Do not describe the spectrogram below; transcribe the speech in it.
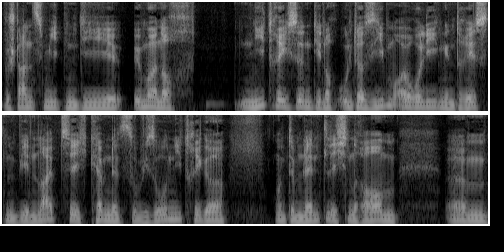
Bestandsmieten, die immer noch niedrig sind, die noch unter sieben Euro liegen in Dresden wie in Leipzig, Chemnitz sowieso niedriger und im ländlichen Raum ähm,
